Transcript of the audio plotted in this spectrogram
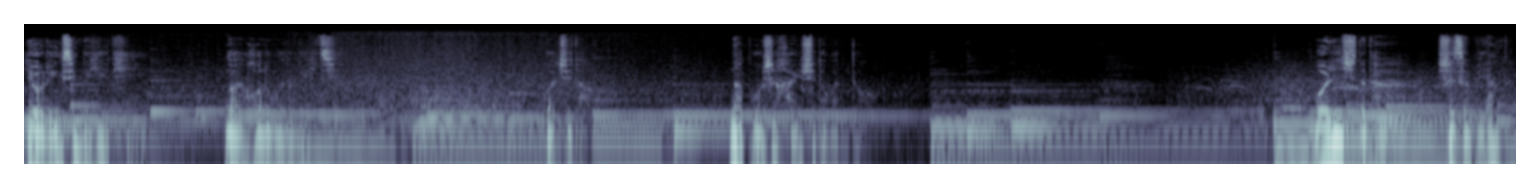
有灵性的液体，暖和了我的背脊。我知道，那不是海水的温度。我认识的他是怎么样的呢？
